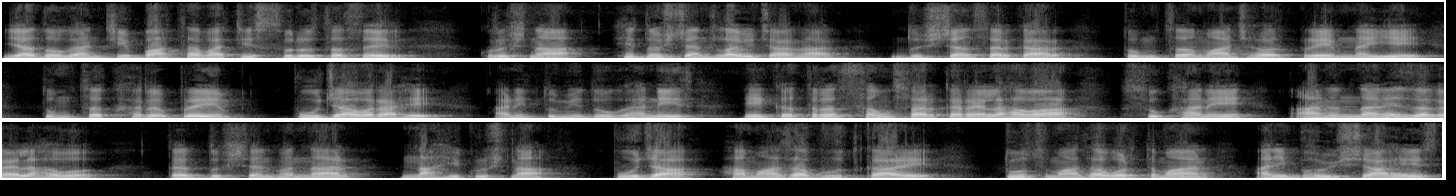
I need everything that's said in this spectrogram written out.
या दोघांची बाचाबाची सुरूच असेल. कृष्णा ही दुष्यंतला विचारणार दुष्यंत सरकार तुमचं माझ्यावर प्रेम नाहीये. तुमचं खरं प्रेम पूजावर आहे आणि तुम्ही दोघांनीच एकत्र संसार करायला हवा सुखाने आनंदाने जगायला हवं. तर दुष्यंत म्हणणार नाही कृष्णा पूजा हा माझा भूतकाळ आहे. तूच माझा वर्तमान आणि भविष्य आहेस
